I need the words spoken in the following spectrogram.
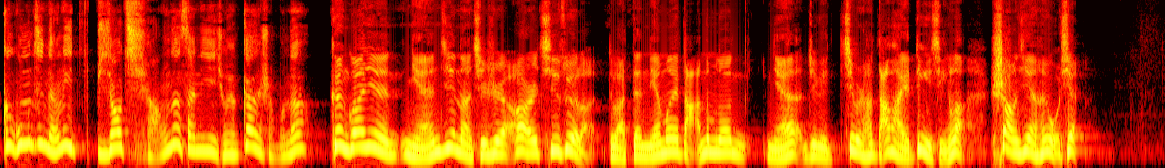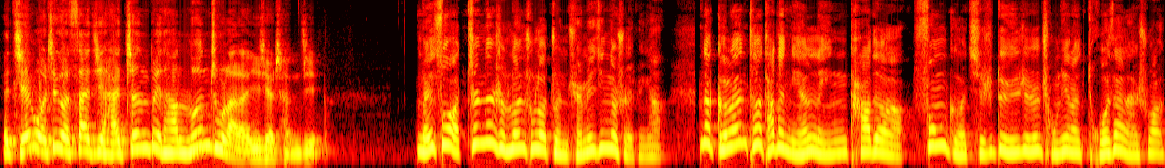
各攻击能力比较强的三 D 型球员干什么呢？更关键，年纪呢，其实二十七岁了，对吧？在联盟也打那么多年，这个基本上打法也定型了，上限很有限。哎，结果这个赛季还真被他抡出来了一些成绩。没错，真的是抡出了准全明星的水平啊！那格兰特他的年龄、他的风格，其实对于这支重建的活塞来说，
